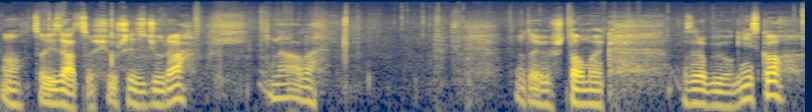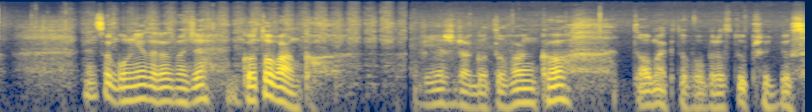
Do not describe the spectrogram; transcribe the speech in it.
o coś za coś, już jest dziura. No ale tutaj już Tomek zrobił ognisko, więc ogólnie teraz będzie gotowanko. Wjeżdża gotowanko. Tomek to po prostu przywiózł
